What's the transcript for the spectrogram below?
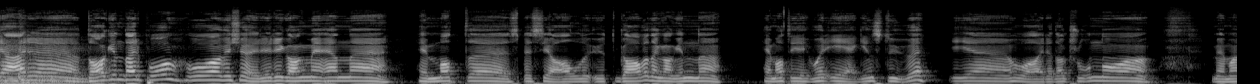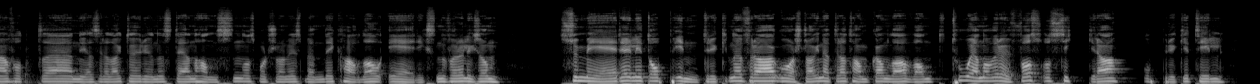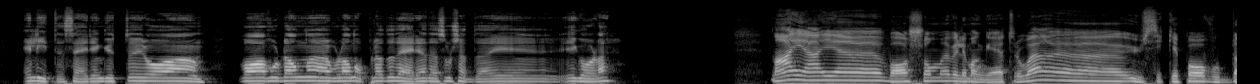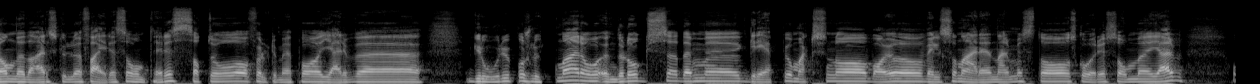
Vi er eh, dagen derpå, og vi kjører i gang med en Hemat eh, spesialutgave. Den gangen Hemat i vår egen stue i eh, HA-redaksjonen. Og med meg har jeg fått eh, nyhetsredaktør Rune Steen Hansen og sportsjournalist Bendik Havdal Eriksen for å liksom summere litt opp inntrykkene fra gårsdagen etter at HamKam da vant 2-1 over Raufoss og sikra opprykket til Eliteserien, gutter. Og eh, hva, hvordan, eh, hvordan opplevde dere det som skjedde i, i går der? Nei, jeg eh, var som veldig mange, tror jeg, eh, usikker på hvordan det der skulle feires og håndteres. Satt jo og fulgte med på Jerv Grorud på slutten her, og Underdogs dem grep jo matchen og var jo vel så nære nærmest å skåre som Jerv.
